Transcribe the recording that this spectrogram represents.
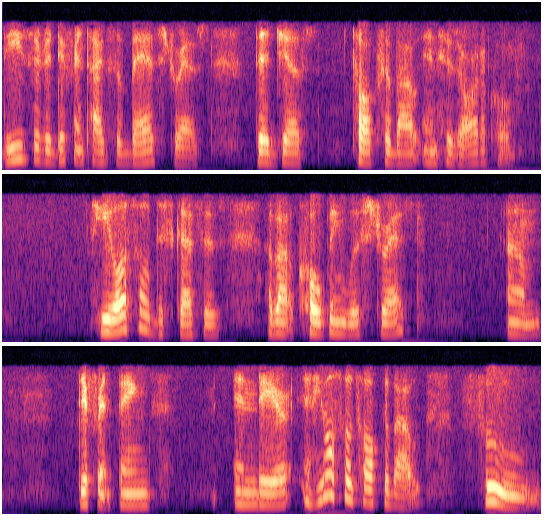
These are the different types of bad stress that Jeff talks about in his article. He also discusses about coping with stress, um, different things in there, and he also talked about food,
